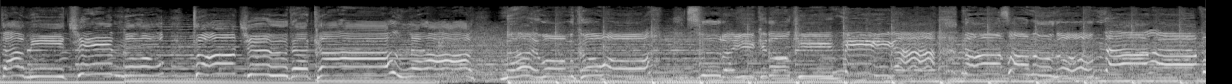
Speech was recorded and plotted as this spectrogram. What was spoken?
だ道の途中だから前を向こう辛いけど君が望むのならば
